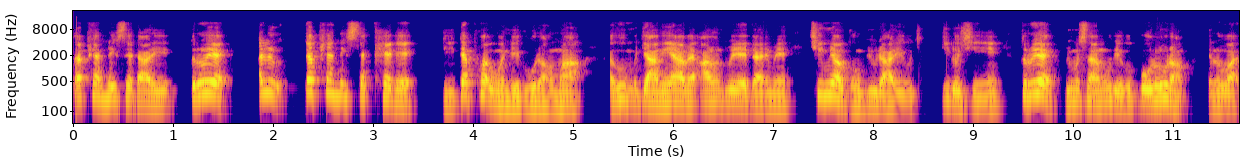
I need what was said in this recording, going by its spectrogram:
တပ်ဖြတ်နှိပ်စက်တာတွေသူတို့ရဲ့အဲ့လိုတပ်ဖြတ်နှိပ်စက်ခဲ့တဲ့ဒီတပ်ဖွဲ့ဝင်တွေကိုတောင်မှအခုမကြခင်ရပဲအားလုံးတွေ့တဲ့အတိုင်းပဲချီးမြှောက်ဂုဏ်ပြုတာတွေကိုကြည့်လို့ရှိရင်သူတို့ရဲ့လူမဆန်မှုတွေကိုပို့လို့တောင်ကျွန်တော်တို့က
